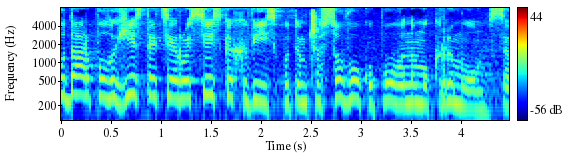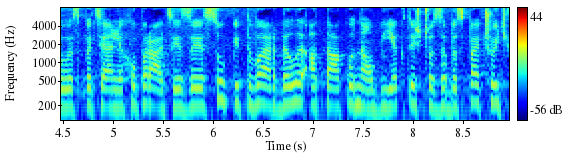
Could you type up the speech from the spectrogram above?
Удар по логістиці російських військ у тимчасово окупованому Криму. Сили спеціальних операцій ЗСУ підтвердили атаку на об'єкти, що забезпечують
